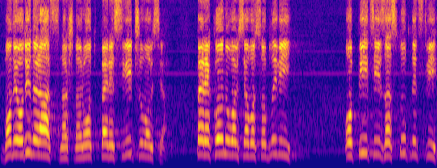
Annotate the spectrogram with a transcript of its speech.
Бо не один раз наш народ пересвідчувався, переконувався в особливій опіці і заступництві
